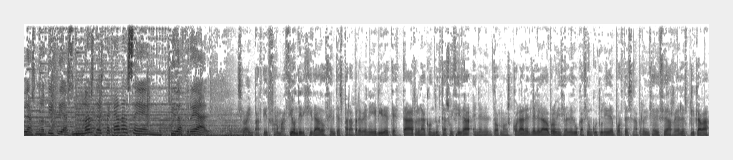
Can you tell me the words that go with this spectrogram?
Las noticias más destacadas en Ciudad Real se va a impartir formación dirigida a docentes para prevenir y detectar la conducta suicida en el entorno escolar. El delegado provincial de Educación, Cultura y Deportes en la provincia de Ciudad Real explicaba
